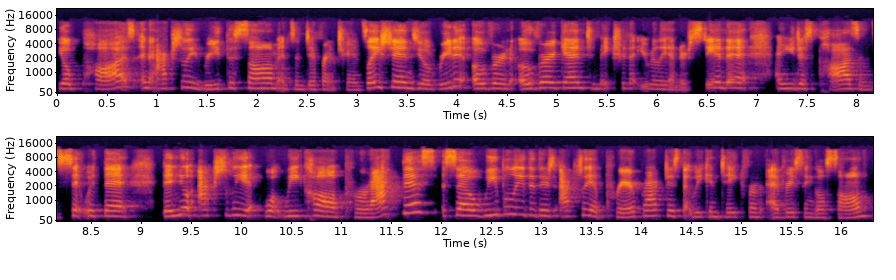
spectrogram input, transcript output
You'll pause and actually read the psalm in some different translations. You'll read it over and over again to make sure that you really understand it and you just pause and sit with it, then you'll actually what we call practice. So we believe that there's actually a prayer practice that we can take from every single psalm.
